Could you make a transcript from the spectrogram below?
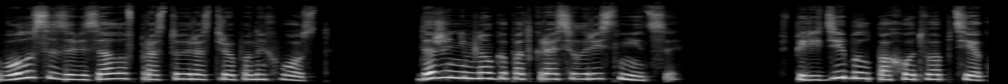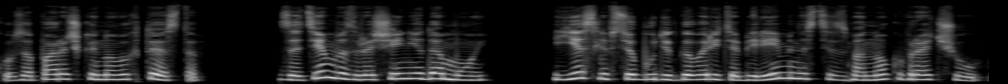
Волосы завязала в простой растрепанный хвост. Даже немного подкрасила ресницы. Впереди был поход в аптеку за парочкой новых тестов, Затем возвращение домой. И если все будет говорить о беременности, звонок врачу,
